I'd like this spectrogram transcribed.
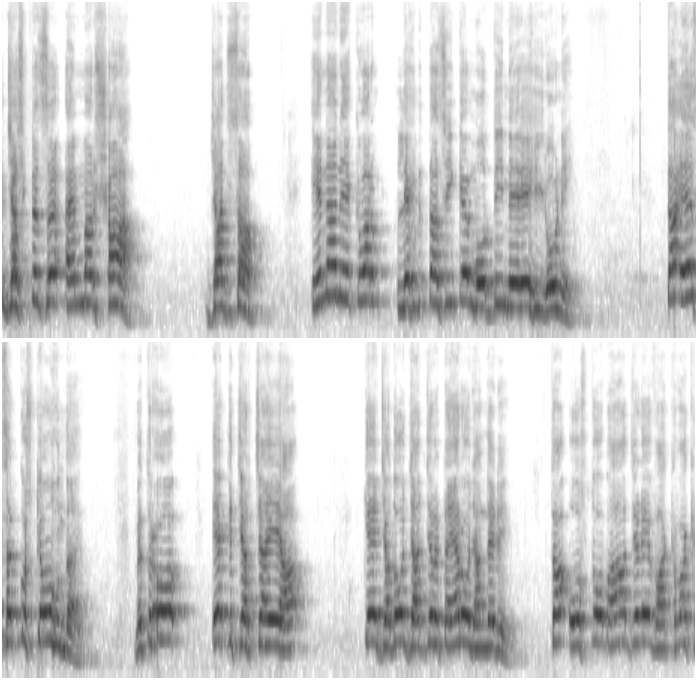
ਜਸਟਿਸ ਐਮ ਆਰ ਸ਼ਾਹ ਜੱਜ ਸਾਹਿਬ, ਇਹਨਾਂ ਨੇ ਇੱਕ ਵਾਰ ਲਿਖ ਦਿੱਤਾ ਸੀ ਕਿ ਮੋਦੀ ਮੇਰੇ ਹੀਰੋ ਨੇ। ਤਾਂ ਇਹ ਸਭ ਕੁਝ ਕਿਉਂ ਹੁੰਦਾ ਹੈ? ਮਿੱਤਰੋ, ਇੱਕ ਚਰਚਾ ਇਹ ਆ ਕਿ ਜਦੋਂ ਜੱਜ ਰਿਟਾਇਰ ਹੋ ਜਾਂਦੇ ਨੇ, ਤਾਂ ਉਸ ਤੋਂ ਬਾਅਦ ਜਿਹੜੇ ਵੱਖ-ਵੱਖ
